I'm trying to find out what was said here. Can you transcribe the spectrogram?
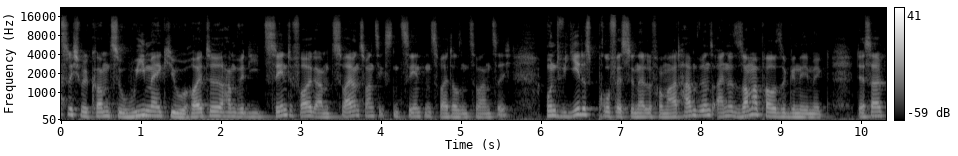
Herzlich willkommen zu We Make You. Heute haben wir die zehnte Folge am 22.10.2020 und wie jedes professionelle Format haben wir uns eine Sommerpause genehmigt. Deshalb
